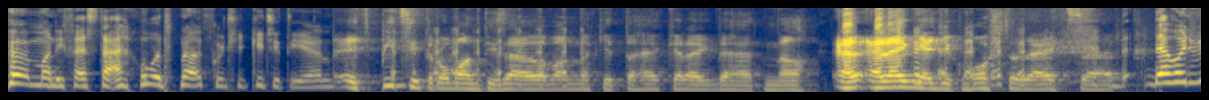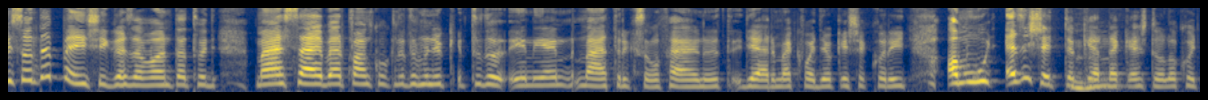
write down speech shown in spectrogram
manifestálódnak, úgyhogy kicsit ilyen. Egy picit romantizálva vannak itt a hackerek, de hát na, el, elengedjük most az egyszer. De, de hogy viszont ebben is igaza van, tehát hogy más cyberpunkoknak, mondjuk tudod, én ilyen Matrixon felnőtt gyermek vagyok, és akkor így, amúgy ez is egy tök uh-huh. érdekes dolog, hogy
